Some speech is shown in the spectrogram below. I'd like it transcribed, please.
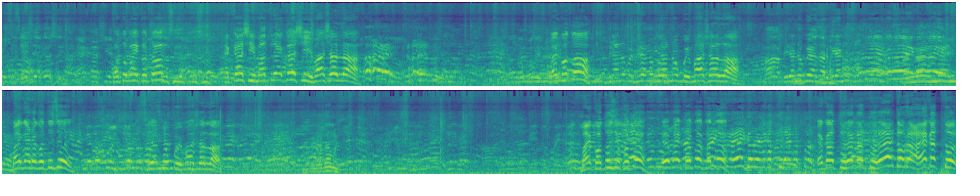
আসতেছে। কত ভাই কত? একাশি মাত্র একাশি মাশাল্লাহ ভাই, কত? বিরানব্বই বিরানব্বই ভাই, গাড়ি কত ছিয়ানব্বই মাশাল্লাহ ভাই, কত হয়েছে কত? এ ভাই, কত কত? একাত্তর একাত্তর। এই দৌড়া, একাত্তর।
